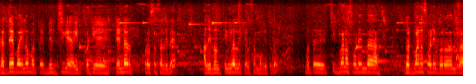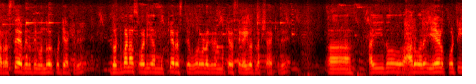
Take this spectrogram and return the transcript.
ಗದ್ದೆ ಬೈಲು ಮತ್ತು ಬ್ರಿಡ್ಜ್ಗೆ ಐದು ಕೋಟಿ ಟೆಂಡರ್ ಪ್ರೋಸೆಸ್ಸಲ್ಲಿದೆ ಅದು ಇನ್ನೊಂದು ತಿಂಗಳಲ್ಲಿ ಕೆಲಸ ಮುಗೀತದೆ. ಮತ್ತು ಚಿಕ್ಕಬಣಸ್ವಾಡಿಯಿಂದ ದೊಡ್ಡಬಣಸ್ವಾಡಿಗೆ ಬರುವಂಥ ರಸ್ತೆ ಅಭಿವೃದ್ಧಿಗೆ ಒಂದೂವರೆ ಕೋಟಿ ಹಾಕಿದ್ದೀವಿ ದೊಡ್ಡಬಣಸ್ವಾಡಿಯ ಮುಖ್ಯ ರಸ್ತೆ ಊರೊಳಗಿನ ಮುಖ್ಯ ರಸ್ತೆಗೆ ಐವತ್ತು ಲಕ್ಷ ಹಾಕಿದ್ದೀವಿ ಐದು, ಆರೂವರೆ, ಏಳು ಕೋಟಿ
